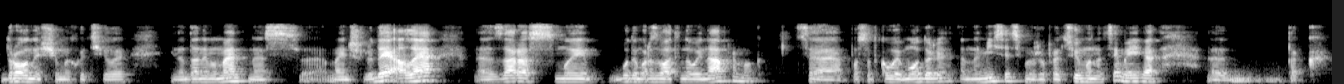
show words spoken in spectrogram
дрони, що ми хотіли. І на даний момент нас е, менше людей. Але зараз ми будемо розвивати новий напрямок. Це посадкові модулі на місяць. Ми вже працюємо над цим. І я так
